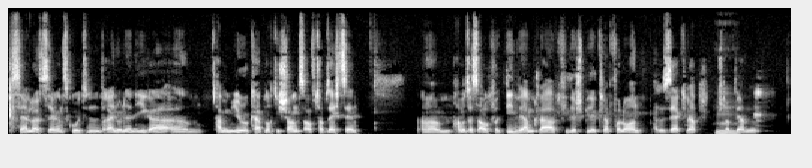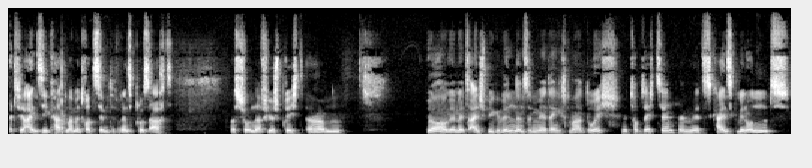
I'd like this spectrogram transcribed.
bisher läuft es ja ganz gut in 3-0 in der Liga, ähm, haben im Eurocup noch die Chance auf Top 16. Ähm, haben uns das auch verdient. Wir haben klar viele Spiele knapp verloren, also sehr knapp. Ich glaube, wir haben, als wir einen Sieg hatten, haben wir trotzdem Differenz plus 8, was schon dafür spricht. Ähm, ja, wenn wir jetzt ein Spiel gewinnen, dann sind wir, denke ich mal, durch mit Top 16. Wenn wir jetzt keins gewinnen und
